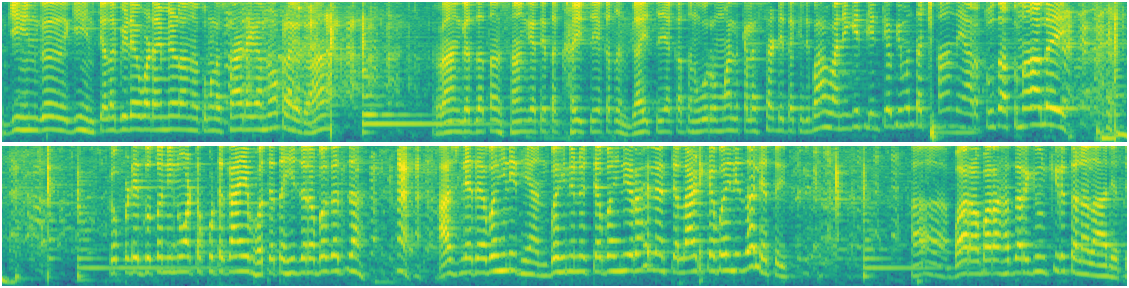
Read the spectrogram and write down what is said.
घेईन ग घेईन. त्याला बिड्या वड्या मिळाला ना तुम्हाला साड्या काय मोकळा येतो हा? रांग जाताना सांगत येतं खायचं एकाच गायचं एकाच वरून मालकाला साडी दाखवते. भावाने घेतली आणि ते बी म्हणतात छान आहे यार तुझाच माल आहे. कपडे धुतानी नोटा कुठं गायब होत्या तर ही जरा बघत जा. असल्या त्या बहिणीत ह्या बहिणी बहिणीनुस त्या बहिणी राहिल्या त्या लाडक्या बहिणी झाल्यात. हा बारा बारा हजार घेऊन कीर्तनाला आल्यात.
